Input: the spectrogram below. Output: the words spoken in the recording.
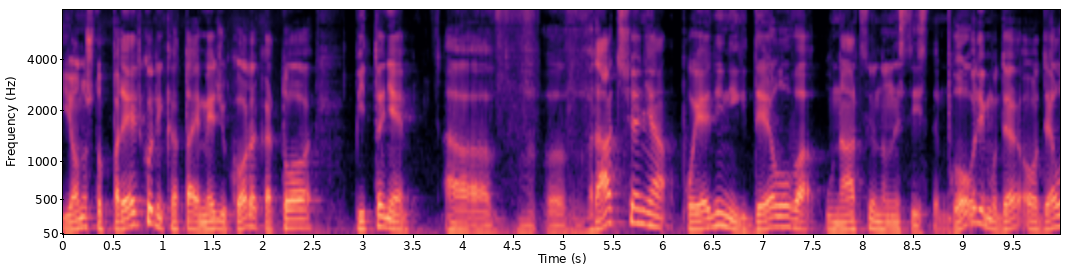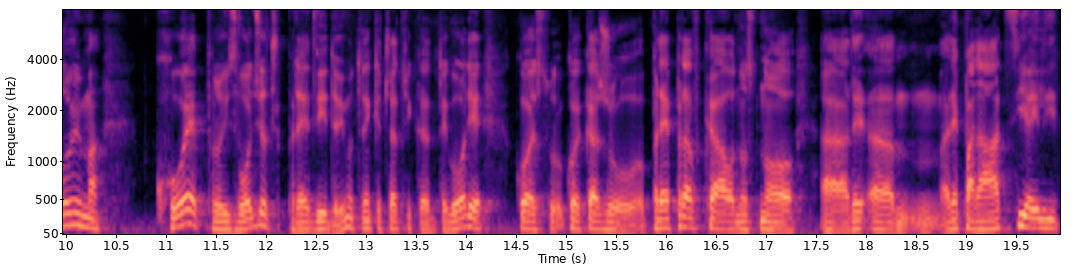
i ono što prethodnika taj među koraka, to je pitanje a, vraćanja pojedinih delova u nacionalni sistem. Govorimo de, o delovima koje proizvođač predvideo. Imate neke četiri kategorije koje, su, koje kažu prepravka, odnosno a, re, a, reparacija ili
